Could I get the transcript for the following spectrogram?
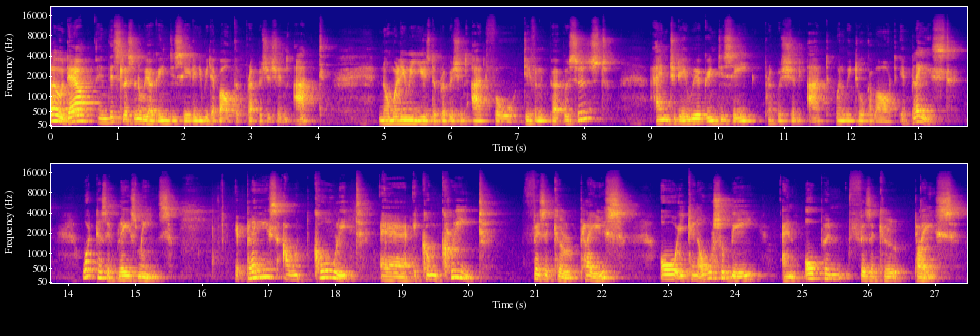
Hello there. In this lesson, we are going to say a little bit about the preposition at. Normally, we use the preposition at for different purposes. And today, we are going to say preposition at when we talk about a place. What does a place means? A place, I would call it uh, a concrete physical place, or it can also be an open physical place.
